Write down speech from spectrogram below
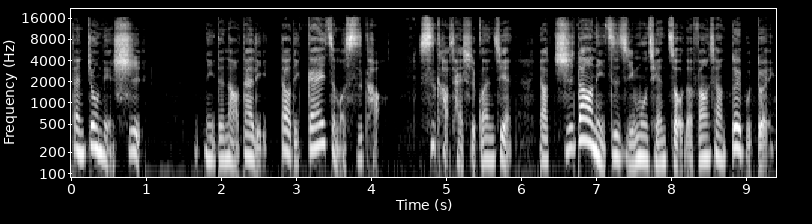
但重点是。你的脑袋里到底该怎么思考？思考才是关键。要知道你自己目前走的方向对不对？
